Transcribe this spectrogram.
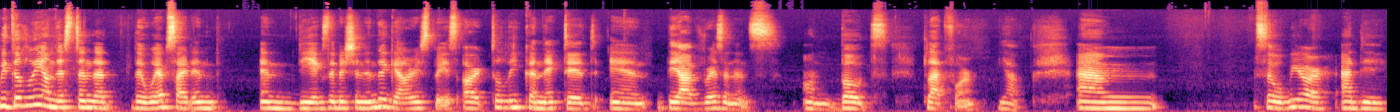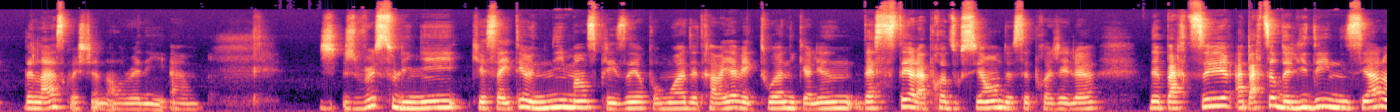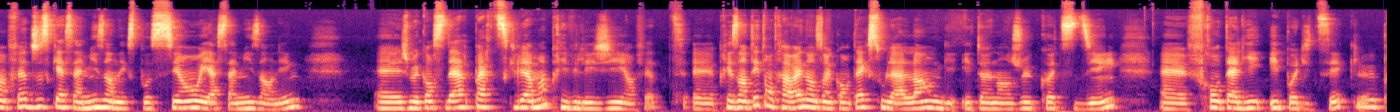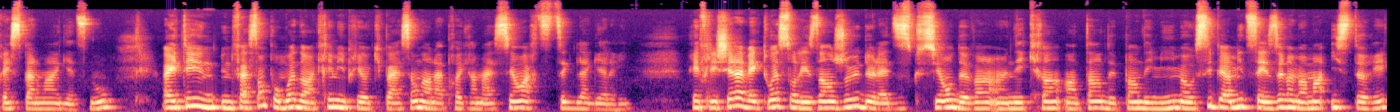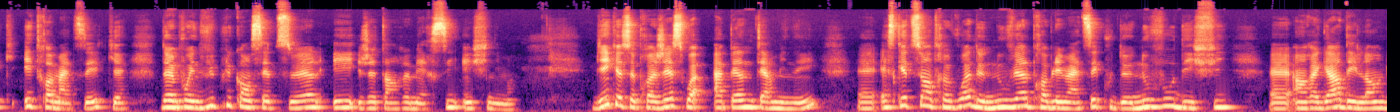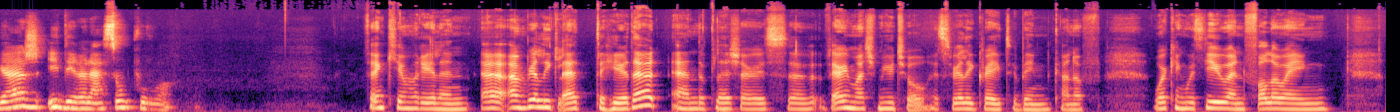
We totally understand that the website and and the exhibition in the gallery space are totally connected and they have resonance on both platform. Yeah. Um, so we are at the last question already. Um, je veux souligner que ça a été un immense plaisir pour moi de travailler avec toi, Nicoline, d'assister à la production de ce projet-là, de partir à partir de l'idée initiale, en fait, jusqu'à sa mise en exposition et à sa mise en ligne. Euh, je me considère particulièrement privilégiée, en fait. Euh, présenter ton travail dans un contexte où la langue est un enjeu quotidien, euh, frontalier et politique, principalement à Gatineau, a été une, une façon pour moi d'ancrer mes préoccupations dans la programmation artistique de la galerie. Réfléchir avec toi sur les enjeux de la discussion devant un écran en temps de pandémie m'a aussi permis de saisir un moment historique et traumatique d'un point de vue plus conceptuel et je t'en remercie infiniment. Bien que ce projet soit à peine terminé, euh, est-ce que tu entrevois de nouvelles problématiques ou de nouveaux défis euh, en regard des langages et des relations de pouvoir? Thank you, Marilyn. Uh, I'm really glad to hear that, and the pleasure is uh, very much mutual. It's really great to be kind of working with you and following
